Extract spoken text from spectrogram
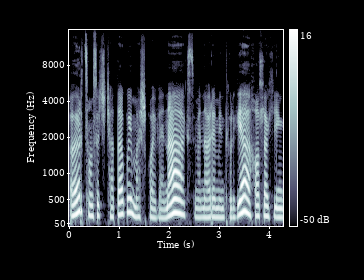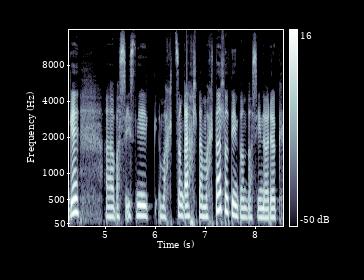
ойр сонсож чадаагүй маш гоё байна гэсэн байна. Орой минь төргийа хоолой хийнгээ бас эснийг магтсан гайхалтай магтаалуудын дунд бас энэ оройг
